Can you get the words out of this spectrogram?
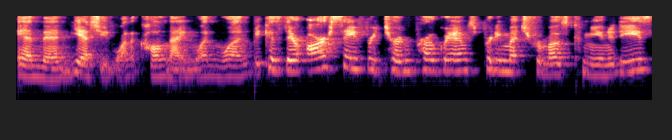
And then, yes, you'd want to call 911 because there are safe return programs pretty much for most communities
